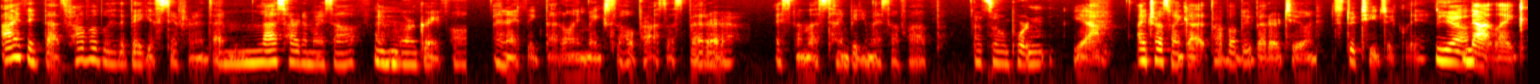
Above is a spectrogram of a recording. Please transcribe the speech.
I think that's probably the biggest difference. I'm less hard on myself. I'm mm-hmm. more grateful, and I think that only makes the whole process better. I spend less time beating myself up. That's so important. Yeah, I trust my gut probably better too, strategically. Yeah. Not like,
